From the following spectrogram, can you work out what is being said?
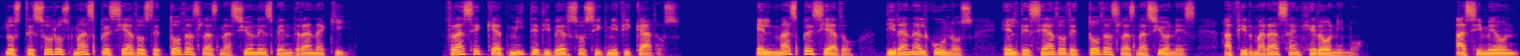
los tesoros más preciados de todas las naciones vendrán aquí. Frase que admite diversos significados. El más preciado, dirán algunos, el deseado de todas las naciones, afirmará San Jerónimo. A Simeón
